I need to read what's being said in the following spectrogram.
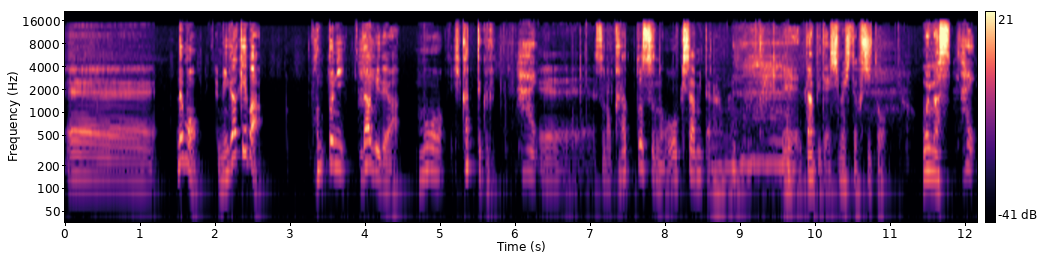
えーでも磨けば本当にダービーではもう光ってくる。はい。えーそのカラット数の大きさみたいなものを、えーダビで示してほしいと思います。はい。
